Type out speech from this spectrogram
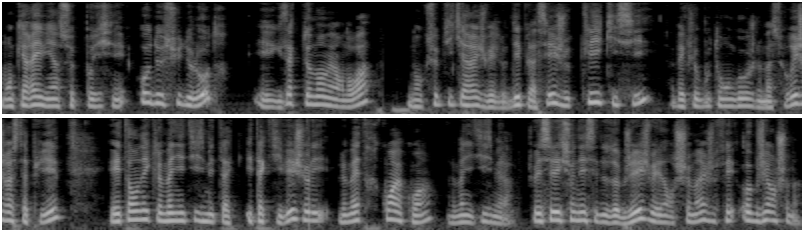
mon carré vient se positionner au-dessus de l'autre, et exactement au même endroit. Donc ce petit carré, je vais le déplacer, je clique ici, avec le bouton gauche de ma souris, je reste appuyé, et étant donné que le magnétisme est, activé, je vais le mettre coin à coin, le magnétisme est là. Je vais sélectionner ces deux objets, je vais dans chemin, je fais objet en chemin.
